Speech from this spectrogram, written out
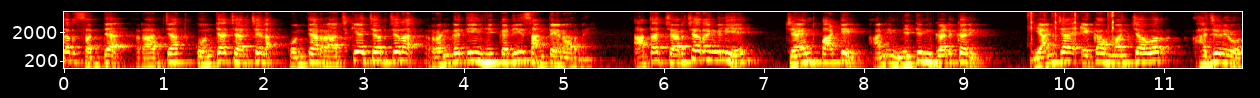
तर सध्या राज्यात कोणत्या चर्चेला कोणत्या राजकीय चर्चेला रंगत येईन हे कधीही सांगता येणार नाही. आता चर्चा रंगली आहे जयंत पाटील आणि नितीन गडकरी यांच्या एका मंचावर हजेरीवर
